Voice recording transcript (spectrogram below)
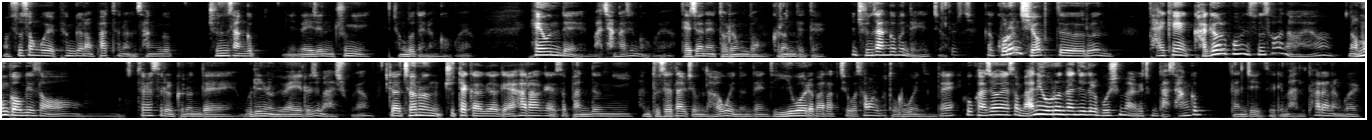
어, 수성구의 평균 아파트는 상급 준상급 내지는 중위 정도 되는 거고요. 해운대 마찬가지인 거고요. 대전의 도령동 그런 데들 준상급은 되겠죠. 그렇죠. 그러니까 그런 지역들은 다 이렇게 가격을 보면 순서가 나와요. 너무 거기서 스트레스를 그런데 우리는 왜 이러지 마시고요. 그러니까 저는 주택 가격의 하락에서 반등이 한 두세 달 지금 나오고 있는데 이제 2월에 바닥치고 3월부터 오르고 있는데 그 과정에서 많이 오른 단지들을 보시면 알겠지만 다 상급 단지들이 많다라는 걸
